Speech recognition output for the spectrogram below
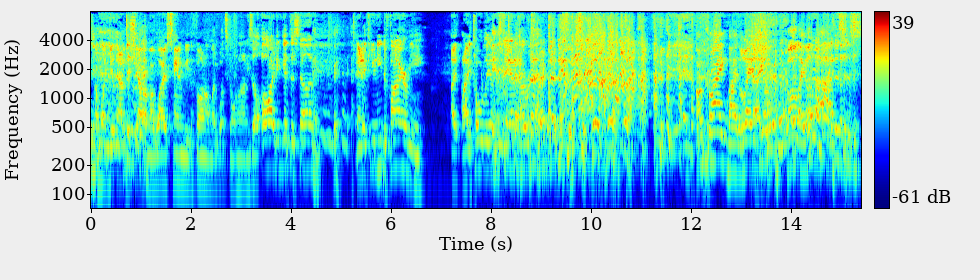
I'm like getting out of the shower. My wife's handing me the phone. I'm like, "What's going on?" He's all, "Oh, I didn't get this done." And if you need to fire me. I, I totally understand and I respect that decision. I'm crying, by the way. Like, oh, like, oh, this is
